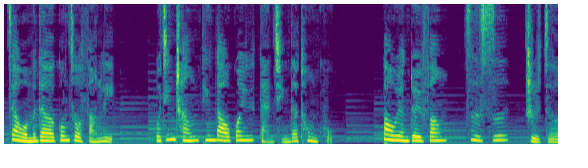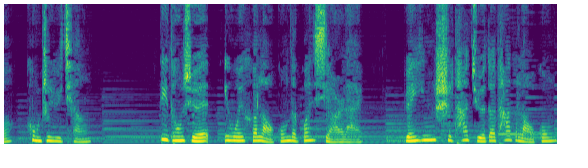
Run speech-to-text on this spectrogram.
在我们的工作坊里，我经常听到关于感情的痛苦，抱怨对方自私、指责、控制欲强。D 同学因为和老公的关系而来，原因是她觉得她的老公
